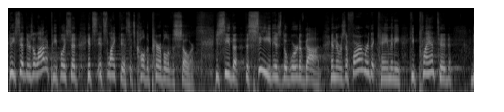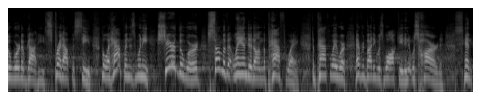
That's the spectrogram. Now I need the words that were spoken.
And he said there's a lot of people, he said it's, it's like this. It's called the parable of the sower. You see, the, the seed is the word of God. And there was a farmer that came and he, he planted the word of God. He spread out the seed. But what happened is when he shared the word, some of it landed on the pathway, the pathway where everybody was walking, and it was hard. And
